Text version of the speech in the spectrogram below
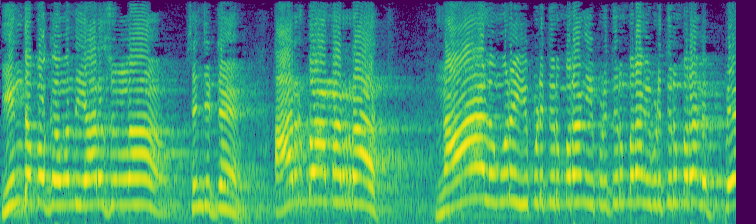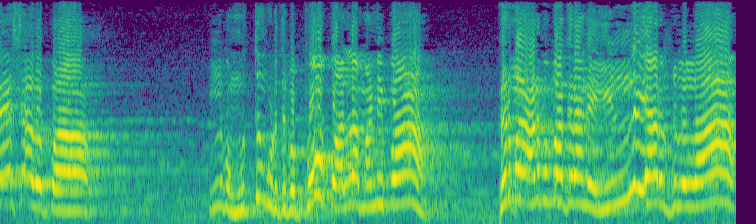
இந்த பக்கம் வந்து யார சொல்லலாம் செஞ்சுட்டேன். அர்பா மர்ராத். நாலு முறை இப்படி திரும்புறாங்க இப்படி திரும்புறாங்க இப்படி திரும்புறாங்க. பேசாதப்பா. இல்லப்பா முத்தம் கொடுத்துருப்ப போப்பா எல்லாம் மன்னிப்பா. பெருமாள் அனுப்ப பாக்குறாங்க. இல்ல யாரும் சொல்லலாம்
